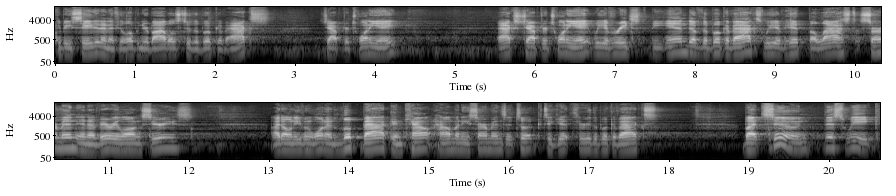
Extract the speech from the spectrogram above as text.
can be seated, and if you'll open your Bibles to the book of Acts, chapter 28. Acts chapter 28, we have reached the end of the book of Acts. We have hit the last sermon in a very long series. I don't even want to look back and count how many sermons it took to get through the book of Acts. But soon, this week,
